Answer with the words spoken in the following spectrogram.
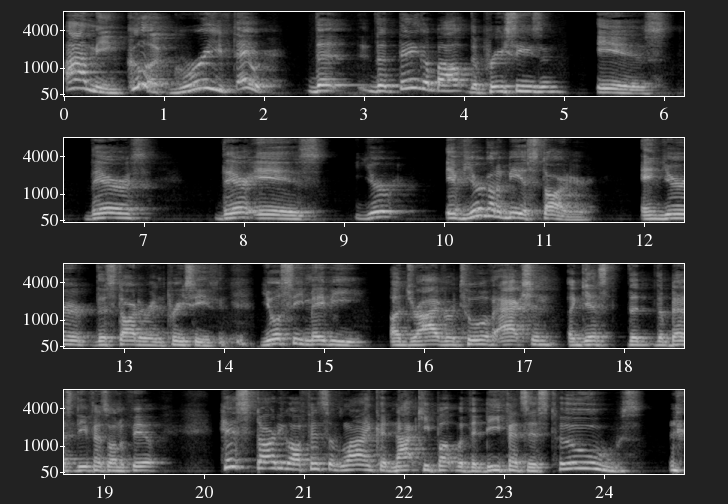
I mean, good grief. They were the the thing about the preseason is there's there is you're if you're gonna be a starter and you're the starter in preseason, you'll see maybe a drive or two of action against the, the best defense on the field. His starting offensive line could not keep up with the defense's twos.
